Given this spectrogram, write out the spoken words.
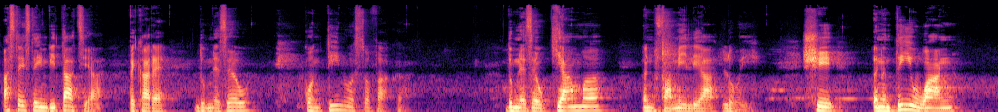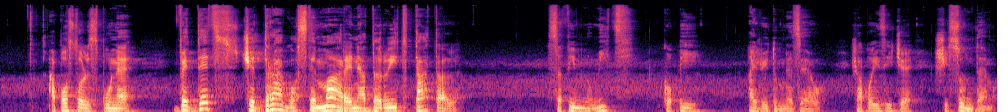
Asta este invitația pe care Dumnezeu continuă să o facă. Dumnezeu cheamă în familia Lui. Și în 1 Ioan, apostolul spune, vedeți ce dragoste mare ne-a dăruit Tatăl să fim numiți copii ai lui Dumnezeu. Și apoi zice, și suntem.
